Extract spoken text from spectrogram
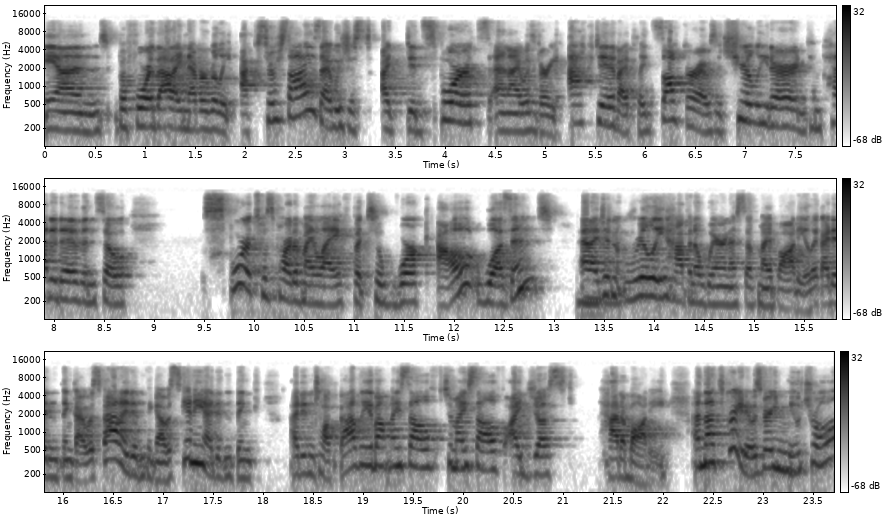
And before that, I never really exercised. I was just, I did sports and I was very active. I played soccer. I was a cheerleader and competitive. And so sports was part of my life, but to work out wasn't. And I didn't really have an awareness of my body. Like I didn't think I was fat. I didn't think I was skinny. I didn't think I didn't talk badly about myself to myself. I just had a body. And that's great. It was very neutral,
